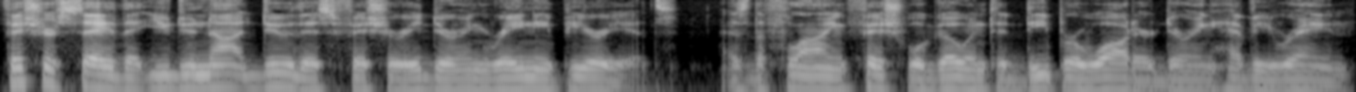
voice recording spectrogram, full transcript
Fishers say that you do not do this fishery during rainy periods, as the flying fish will go into deeper water during heavy rain.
